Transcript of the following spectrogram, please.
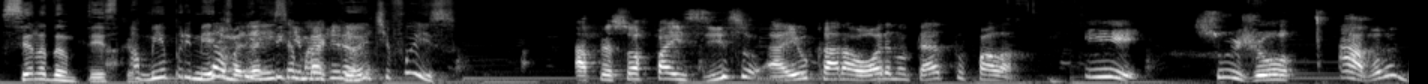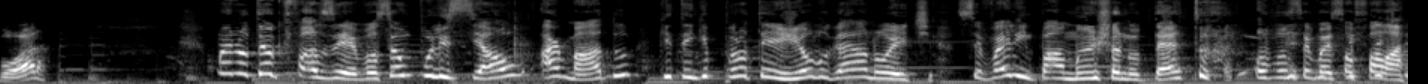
cena dantesca. A minha primeira Não, mas aí experiência marcante foi isso. A pessoa faz isso, aí o cara olha no teto e fala: Ih, sujou. Ah, vamos embora. Mas não tem o que fazer. Você é um policial armado que tem que proteger o lugar à noite. Você vai limpar a mancha no teto ou você vai só falar?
